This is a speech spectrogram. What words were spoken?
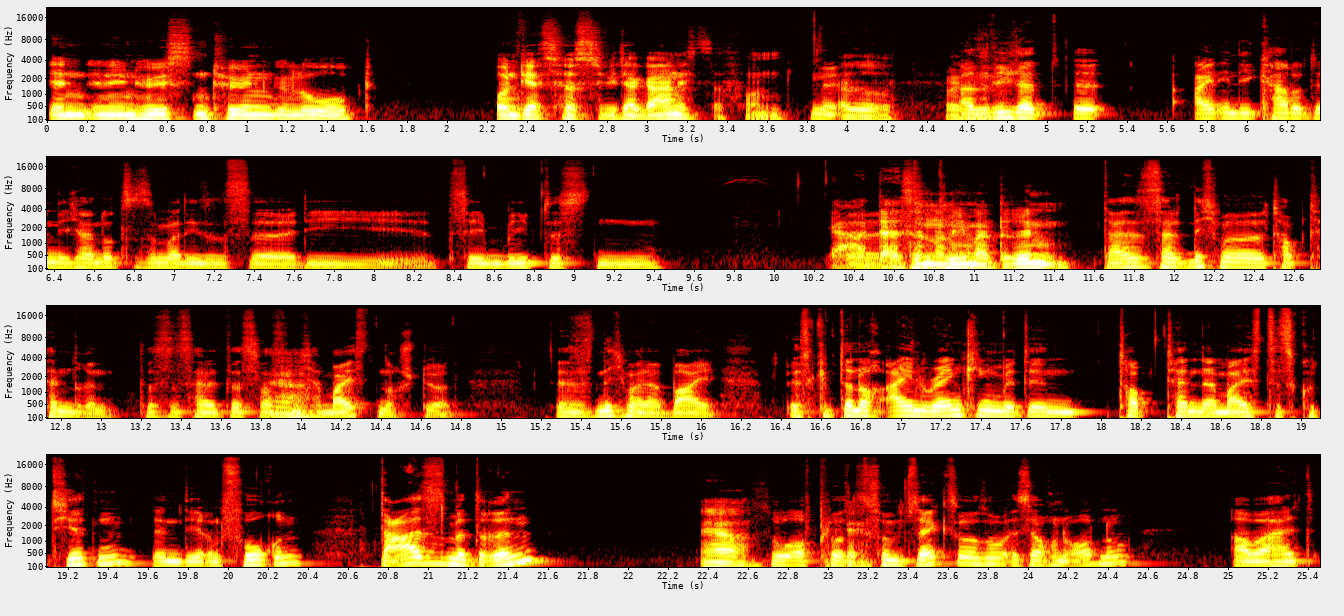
in, in den höchsten Tönen gelobt. Und jetzt hörst du wieder gar nichts davon. Nee. Also, also wie gesagt, äh, ein Indikator, den ich ja nutze, ist immer dieses, äh, die zehn beliebtesten. Ja, äh, da ist ja noch nicht mal drin. Da ist es halt nicht mal Top 10 drin. Das ist halt das, was ja. mich am meisten noch stört. Es ist nicht mal dabei. Es gibt da noch ein Ranking mit den Top 10 der meist diskutierten in deren Foren. Da ist es mit drin. Ja. So auf Platz okay. 5, 6 oder so, ist ja auch in Ordnung. Aber halt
